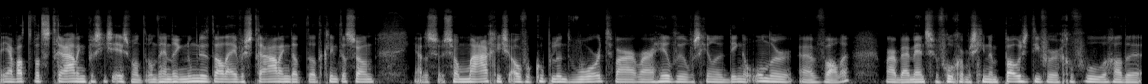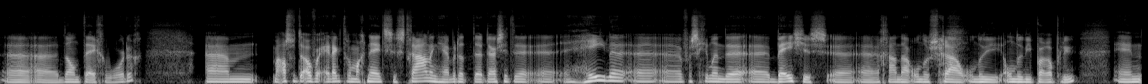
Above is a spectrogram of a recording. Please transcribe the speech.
ja, wat, wat straling precies is. Want, want Hendrik noemde het al even, straling. Dat, dat klinkt als zo'n ja, dus zo'n magisch overkoepelend woord... Waar, waar heel veel verschillende dingen onder vallen. Waarbij mensen vroeger misschien een positiever gevoel hadden dan tegenwoordig. Um, maar als we het over elektromagnetische straling hebben, dat, daar zitten uh, hele uh, verschillende beestjes gaan daar onder schaal, onder die, onder die paraplu. En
